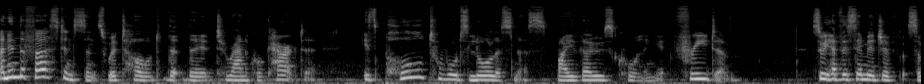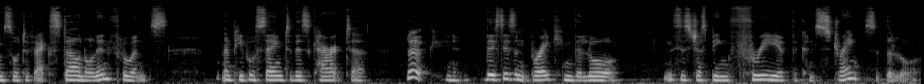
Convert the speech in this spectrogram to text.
And in the first instance, we're told that the tyrannical character is pulled towards lawlessness by those calling it freedom. So we have this image of some sort of external influence, and people saying to this character, Look, you know, this isn't breaking the law, this is just being free of the constraints of the law.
